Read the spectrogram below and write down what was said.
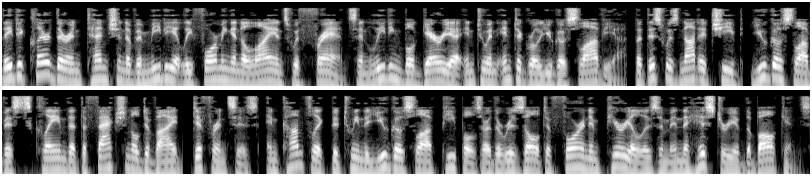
They declared their intention of immediately forming an alliance with France and leading Bulgaria into an integral Yugoslavia, but this was not achieved. Yugoslavists claim that the factional divide, differences, and conflict between the Yugoslav peoples are the result of foreign imperialism in the history of the Balkans.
